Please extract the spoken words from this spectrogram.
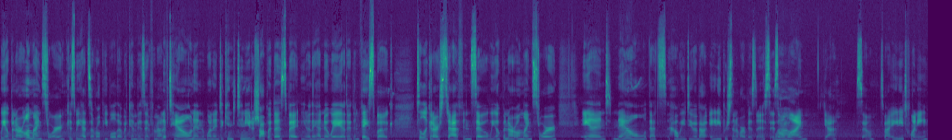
we opened our online store because we had several people that would come visit from out of town and wanted to continue to shop with us, but you know they had no way other than Facebook to look at our stuff, and so we opened our online store. And now that's how we do about 80% of our business is wow. online. Yeah. So it's about 80 20.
